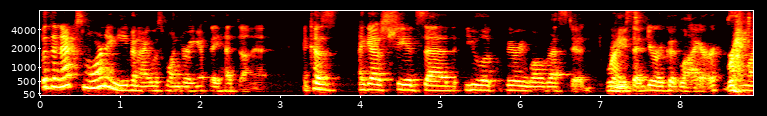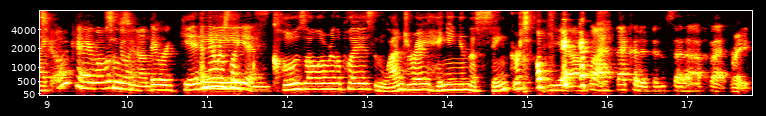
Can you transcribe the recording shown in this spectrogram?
But the next morning, even I was wondering if they had done it because I guess she had said, "You look very well rested." And You said you're a good liar. So I'm like, okay, what was So- going on? They were giddy, And there was like and clothes all over the place and lingerie hanging in the sink or something. yeah, well, that could have been set up, but Right.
